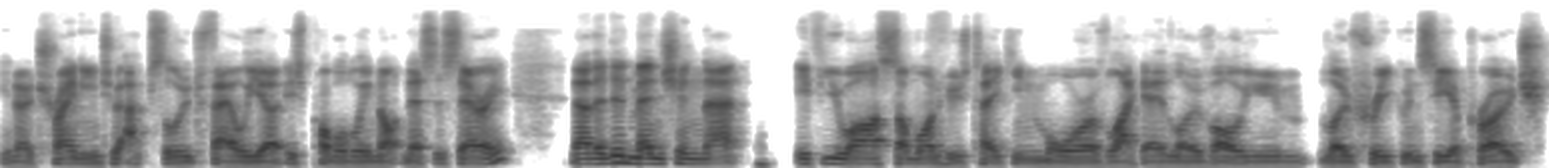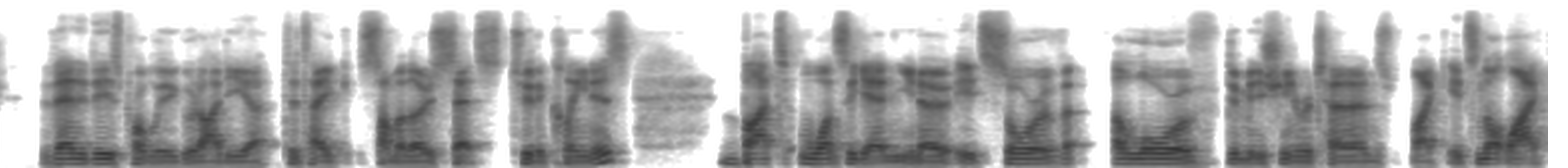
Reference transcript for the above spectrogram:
you know training to absolute failure is probably not necessary. Now they did mention that if you are someone who's taking more of like a low volume low frequency approach then it is probably a good idea to take some of those sets to the cleaners. But once again you know it's sort of a law of diminishing returns. Like it's not like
